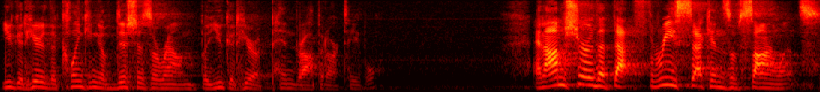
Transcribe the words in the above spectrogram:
you could hear the clinking of dishes around, but you could hear a pin drop at our table. And I'm sure that that three seconds of silence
